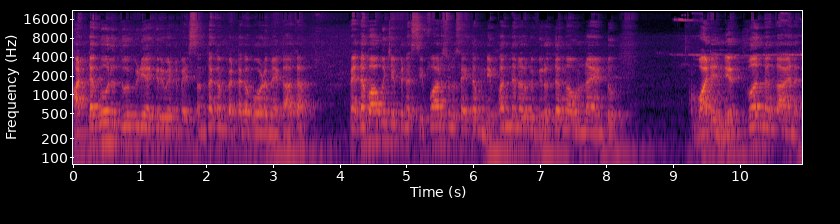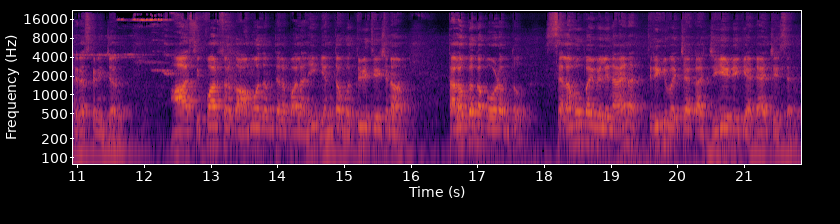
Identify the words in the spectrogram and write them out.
అడ్డగోలు దోపిడీ అగ్రిమెంట్పై సంతకం పెట్టకపోవడమే కాక పెద్దబాబు చెప్పిన సిఫార్సులు సైతం నిబంధనలకు విరుద్ధంగా ఉన్నాయంటూ వాటిని నిర్ద్వందంగా ఆయన తిరస్కరించారు. ఆ సిఫార్సులకు ఆమోదం తెలపాలని ఎంత ఒత్తిడి చేసినా తలొగ్గకపోవడంతో సెలవుపై వెళ్ళిన ఆయన తిరిగి వచ్చాక జీఏడీకి అటాచ్ చేశారు.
